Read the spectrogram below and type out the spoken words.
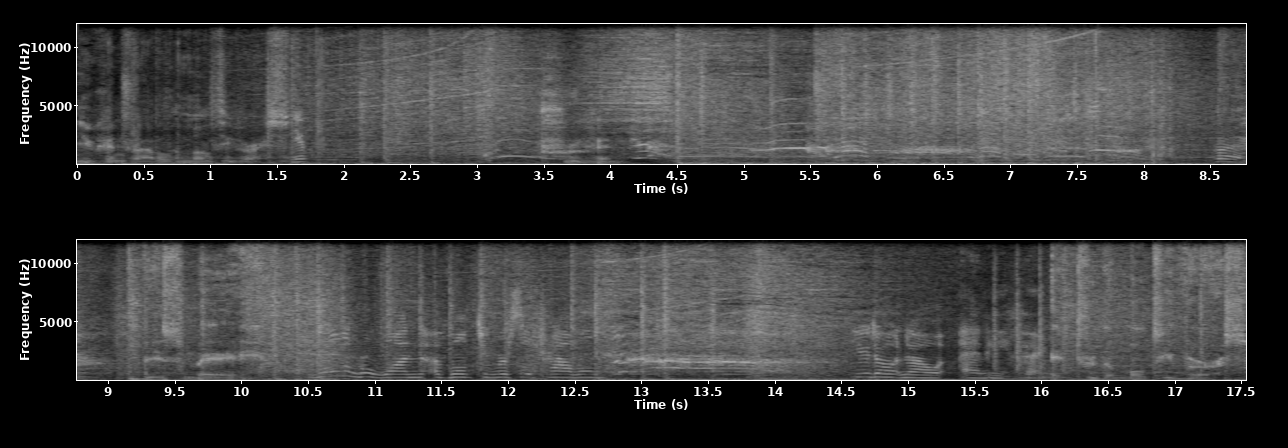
You can travel the multiverse. Yep. Proven. This May, Rule number one of multiversal travel. You don't know anything. enter the multiverse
